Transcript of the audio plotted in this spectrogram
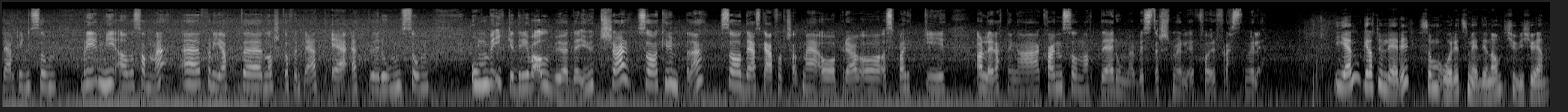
del ting som blir mye av det samme. Eh, fordi at norsk offentlighet er et rom som om vi ikke driver albuet det ut sjøl, så krymper det. Så det skal jeg fortsette med å prøve å sparke i alle retninger jeg kan, sånn at det rommet blir størst mulig for flest mulig. Igjen gratulerer som årets medienavn 2021.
